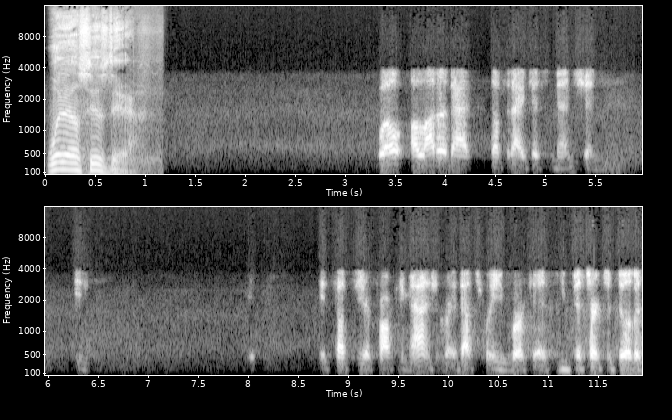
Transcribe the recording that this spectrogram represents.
What else is there? Well, a lot of that stuff that I just mentioned, it's up to your property manager, right? That's where you work at. You just start to build a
